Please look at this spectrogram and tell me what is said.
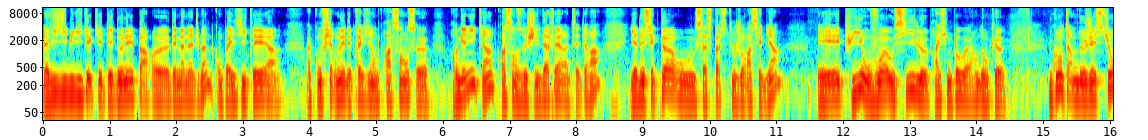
la visibilité qui était donnée par euh, des managements, qui n'ont pas hésité à, confirmer des prévisions de croissance organique, hein, croissance de chiffre d'affaires, etc. Il y a des secteurs où ça se passe toujours assez bien. Et puis, on voit aussi le pricing power. Donc, du coup, en termes de gestion,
